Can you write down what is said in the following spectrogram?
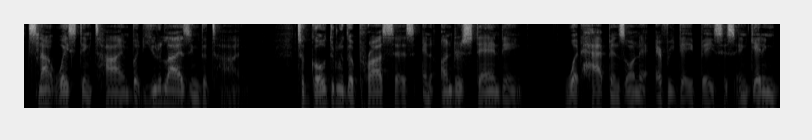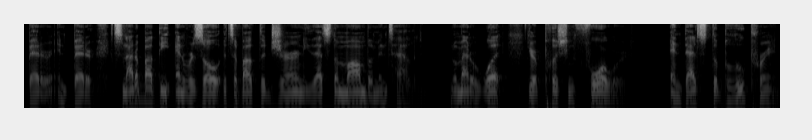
It's not wasting time, but utilizing the time to go through the process and understanding what happens on an everyday basis and getting better and better. It's not about the end result, it's about the journey. That's the Mamba mentality. No matter what, you're pushing forward. And that's the blueprint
